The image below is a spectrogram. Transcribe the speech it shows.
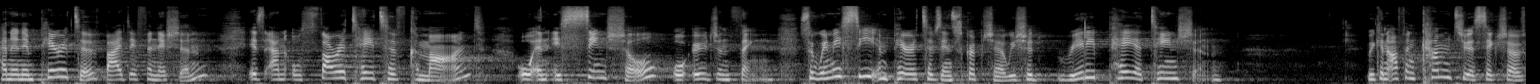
And an imperative, by definition, is an authoritative command or an essential or urgent thing. So when we see imperatives in Scripture, we should really pay attention. We can often come to a section of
